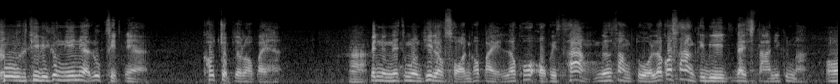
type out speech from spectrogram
คือทีวีเครื่องนี้เนี่ยลูกศิษย์เนี่ยเขาจบจากเราไปฮะ ฮะ เป็นหนึ่งในจำนวนที่เราสอนเข้าไป แล้วก็ออกไปสร้างเนื้อสร้างตัว แล้วก็สร้างทีวีไดสตาร์นี้ขึ้นมาอ๋อ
